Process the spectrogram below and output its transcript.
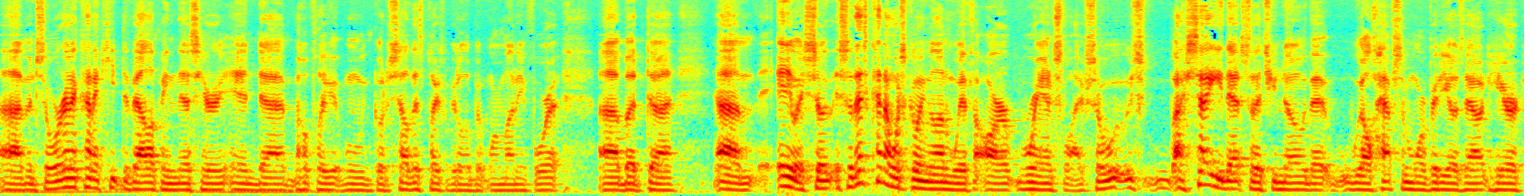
Um, and so we're going to kind of keep developing this here. And uh, hopefully when we go to sell this place, we'll get a little bit more money for it. Uh, but uh, um, anyway, so so that's kind of what's going on with our ranch life. So I tell you that so that you know that we'll have some more videos out here.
